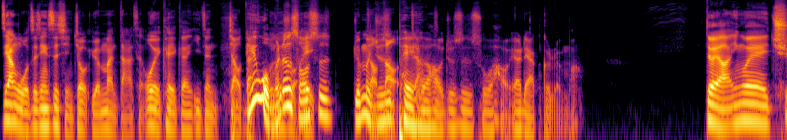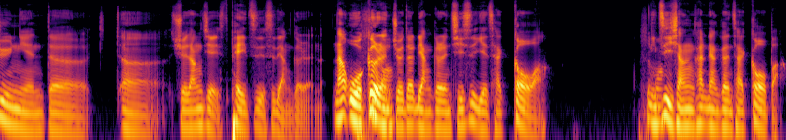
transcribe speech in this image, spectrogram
这样我这件事情就圆满达成，我也可以跟一正交代。因为我们那时候是原本就是配合好，就是说好要两个人嘛。对啊，因为去年的呃学长姐配置是两个人啊那我个人觉得两个人其实也才够啊，你自己想想看，两个人才够吧？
